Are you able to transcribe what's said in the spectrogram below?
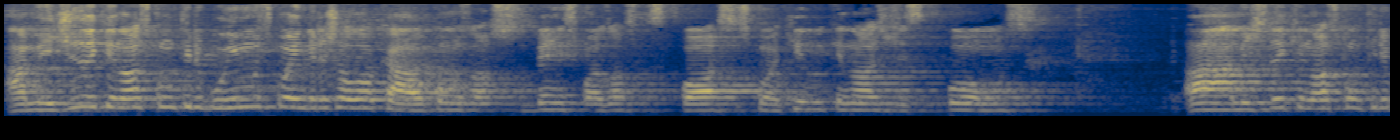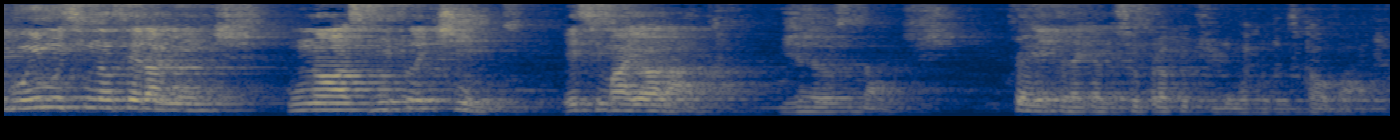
À medida que nós contribuímos com a igreja local, com os nossos bens, com as nossas posses, com aquilo que nós dispomos, à medida que nós contribuímos financeiramente, nós refletimos esse maior ato de generosidade, que é a entrega do seu próprio filho na cruz do Calvário.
